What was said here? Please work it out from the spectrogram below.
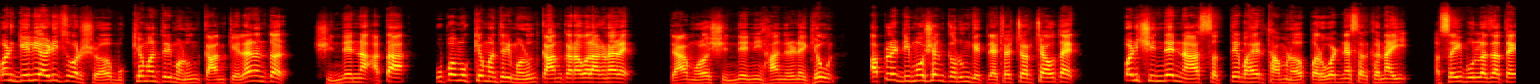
पण गेली अडीच वर्ष मुख्यमंत्री म्हणून काम केल्यानंतर शिंदेंना आता उपमुख्यमंत्री म्हणून काम करावं लागणार आहे. त्यामुळं शिंदेंनी हा निर्णय घेऊन आपलं डिमोशन करून घेतल्याच्या चर्चा होत आहेत. पण शिंदेंना सत्तेबाहेर थांबणं परवडण्यासारखं नाही असंही बोललं जात आहे.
